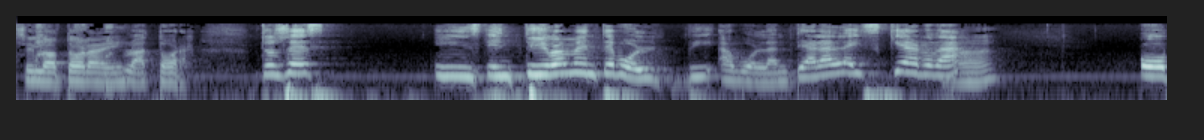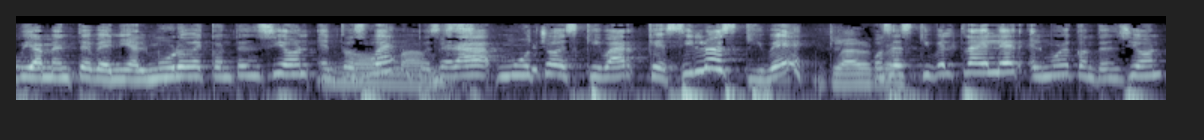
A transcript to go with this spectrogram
Sí, lo atora ahí. lo atora. Entonces, instintivamente volví a volantear a la izquierda. Ajá. Obviamente venía el muro de contención, entonces No bueno, mames. pues era mucho esquivar, que sí lo esquivé. Claro, O claro. sea, esquivé el tráiler, el muro de contención,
